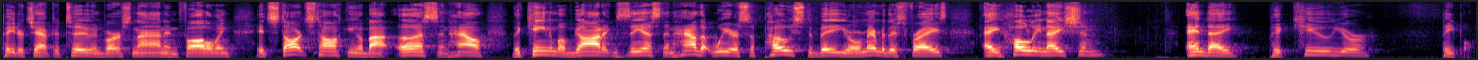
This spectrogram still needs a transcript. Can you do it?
Peter chapter 2 and verse 9 and following. It starts talking about us and how the kingdom of God exists and how that we are supposed to be, you'll remember this phrase, a holy nation and a peculiar people.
